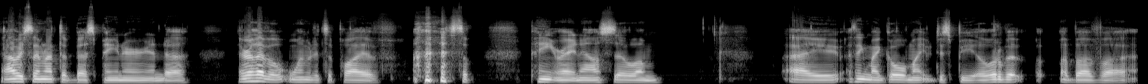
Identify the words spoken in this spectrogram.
And obviously, I'm not the best painter, and uh, I really have a limited supply of paint right now. So um, I I think my goal might just be a little bit above uh,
